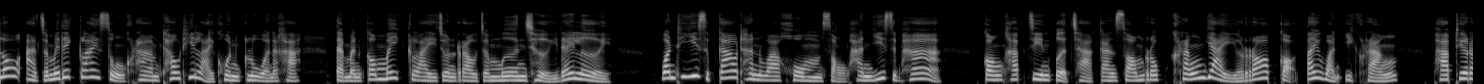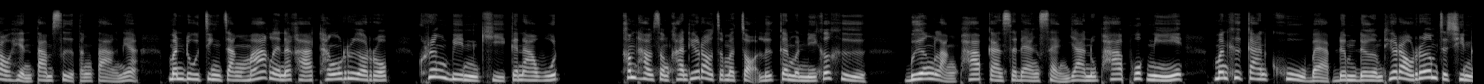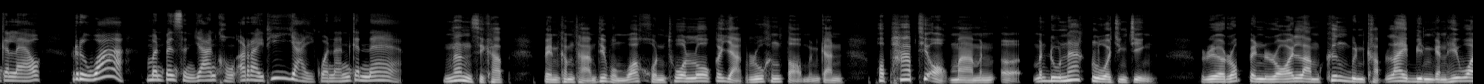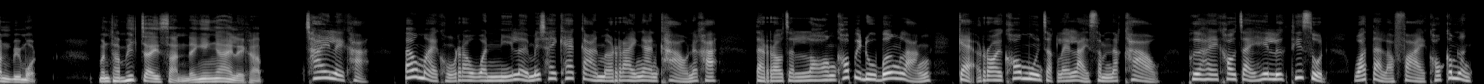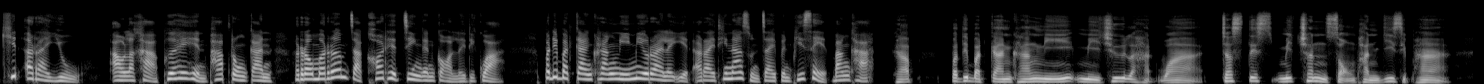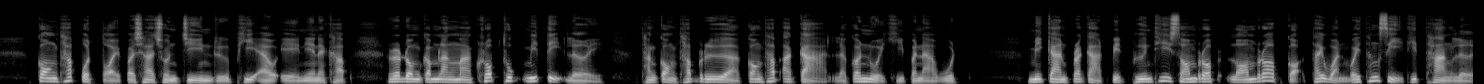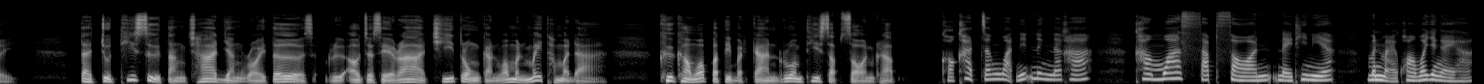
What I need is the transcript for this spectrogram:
โลกอาจจะไม่ได้ใกล้สงครามเท่าที่หลายคนกลัวนะคะ แต่มันก็ไม่ไกลจนเราจะเมินเฉยได้เลย วันที่ 29 ธันวาคม 2025 กองทัพจีนเปิดฉากการซ้อมรบครั้งใหญ่รอบเกาะไต้หวันอีกครั้ง ภาพที่เราเห็นตามสื่อต่างๆ เนี่ย มันดูจริงจังมากเลยนะคะ ทั้งเรือรบ เครื่องบิน ขีปนาวุธคำถามสำคัญที่เราจะมาเจาะลึกกันวันนี้ก็คือ เบื้องหลังภาพการแสดงแสงยานุภาพพวกนี้ มันคือการขู่แบบเดิมๆที่เราเริ่มจะชินกันแล้ว หรือว่ามันเป็นสัญญาณของอะไรที่ใหญ่กว่านั้นกันแน่ นั่นสิครับ เป็นคำถามที่ผมว่าคนทั่วโลกก็อยากรู้คำตอบเหมือนกัน เพราะภาพที่ออกมามันเออมันดูน่ากลัวจริง ๆ เรือรบเป็นร้อยลำเครื่องบินขับไล่บินกันให้ว่อนไปหมด มันทำให้ใจสั่นได้ง่าย ๆ เลยครับ ใช่เลยค่ะ เป้าหมายของเราวันนี้เลยไม่ใช่แค่การมารายงานข่าวนะคะ แต่เราจะลองเข้าไปดูเบื้องหลัง แกะรอยข้อมูลจากหลาย ๆ สำนักข่าว เพื่อให้เข้าใจให้ลึกที่สุด ว่าแต่ละฝ่ายเขากำลังคิดอะไรอยู่ เอาละค่ะ เพื่อให้เห็นภาพตรงกัน เรามาเริ่มจากข้อเท็จจริงกันก่อนเลยดีกว่า ปฏิบัติการครั้งนี้มีรายละเอียดอะไรที่น่าสนใจเป็นพิเศษบ้างคะ ครับ ปฏิบัติการครั้งนี้มีชื่อรหัสว่า Justice Mission 2025กองทัพปลดต่อยประชาชนจีนหรือ PLA เนี่ยนะครับ ระดมกำลังมาครบทุกมิติเลย ทั้งกองทัพเรือ กองทัพอากาศ แล้วก็หน่วยขีปนาวุธ มีการประกาศปิดพื้นที่ซ้อมรบล้อมรอบเกาะไต้หวันไว้ทั้ง 4 ทิศทางเลย แต่จุดที่สื่อต่างชาติอย่างรอยเตอร์สหรืออัลจ z เซราชี้ตรงกันว่ามันไม่ธรรมดา คือคำว่าปฏิบัติการร่วมที่ซับซ้อนครับ ขอขัดจังหวัดนิดนึงนะคะคำว่าซับซ้อนในที่เนี้ยมันหมายความว่ายังไงคะ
